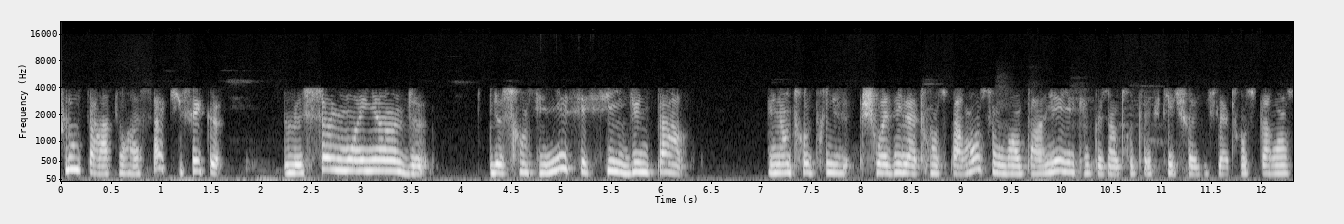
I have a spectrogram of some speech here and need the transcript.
flou par rapport à ça qui fait que le seul moyen de, de se renseigner, c'est si, d'une part, une entreprise choisit la transparence, on va en parler, il y a quelques entreprises qui choisissent la transparence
